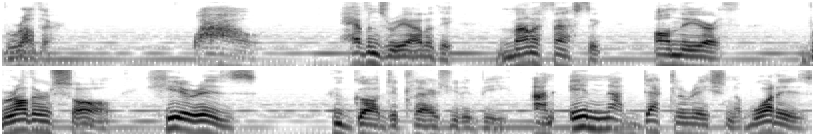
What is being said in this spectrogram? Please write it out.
Brother. Wow! Heaven's reality manifesting on the earth. Brother Saul, here is who God declares you to be. And in that declaration of what is,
